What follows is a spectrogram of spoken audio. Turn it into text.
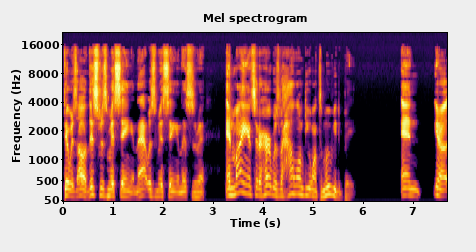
there was oh this was missing and that was missing and this is and my answer to her was well how long do you want the movie to be? And you know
